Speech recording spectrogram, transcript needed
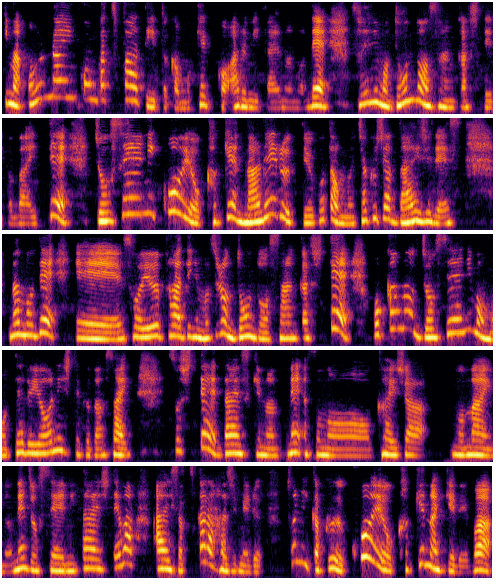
今、オンライン婚活パーティーとかも結構あるみたいなので、それにもどんどん参加していただいて、女性に声をかけ慣れるっていうことはめちゃくちゃ大事です。なので、えー、そういうパーティーにもちろんどんどん参加して、他の女性にもモテるようにしてください。そして大好きなね、その会社のないのね、女性に対しては挨拶から始める。とにかく声をかけなければ、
